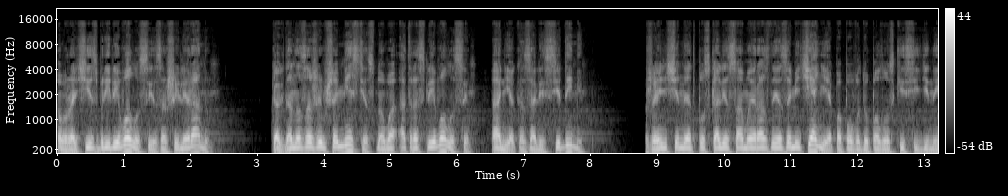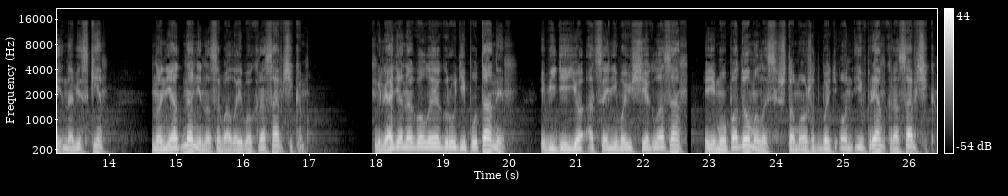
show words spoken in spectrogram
Врачи сбрили волосы и зашили рану. Когда на зажившем месте снова отросли волосы, они оказались седыми. Женщины отпускали самые разные замечания по поводу полоски седины на виске, но ни одна не называла его красавчиком. Глядя на голые груди Путаны, видя ее оценивающие глаза, ему подумалось, что, может быть, он и впрямь красавчик.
